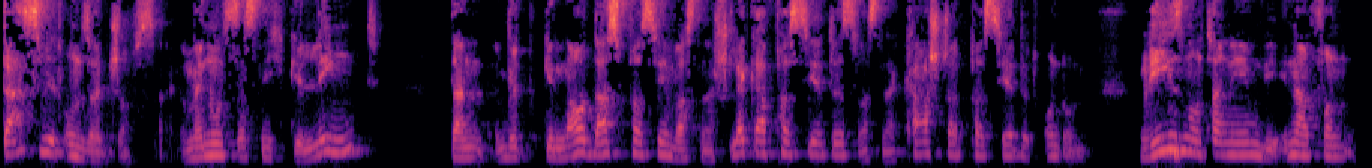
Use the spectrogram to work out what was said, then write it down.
Das wird unser Job sein. Und wenn uns das nicht gelingt, dann wird genau das passieren, was in der Schlecker passiert ist, was in der Karstadt passiert ist und, und. Riesenunternehmen, die innerhalb von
